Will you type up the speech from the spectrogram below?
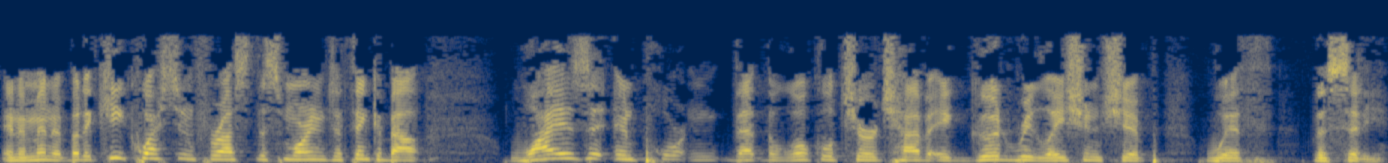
in a minute. But a key question for us this morning to think about why is it important that the local church have a good relationship with the city?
